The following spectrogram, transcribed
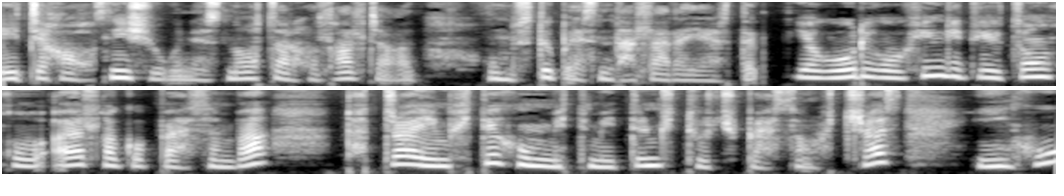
ээжийнхээ хувцсны шүүгнээс нууцаар хулгайлж агаад өмсдөг байсан талаараа ярьдаг. Яг өөрийгөө хэн гэдгийг 100% ойлгоогүй байсан ба дотроо эмгтэй хүн мэт мэдрэмж төрж байсан учраас инхүү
